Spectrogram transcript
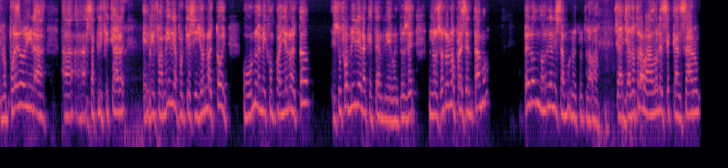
No puedo ir a, sacrificar eh, mi familia porque si yo no estoy o uno de mis compañeros está, es su familia la que está en riesgo. Entonces, nosotros nos presentamos, pero no realizamos nuestro trabajo. O sea, ya los trabajadores se cansaron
